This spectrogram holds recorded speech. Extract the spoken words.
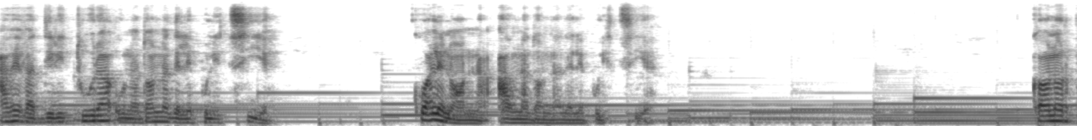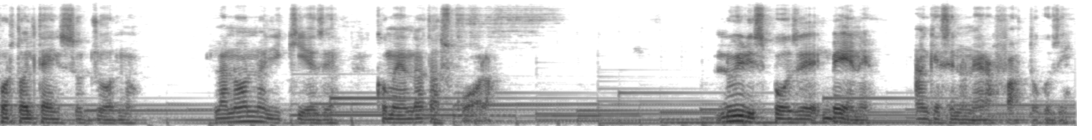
Aveva addirittura una donna delle pulizie. Quale nonna ha una donna delle pulizie? Connor portò il tè in soggiorno la nonna gli chiese come è andata a scuola. Lui rispose bene, anche se non era affatto così.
